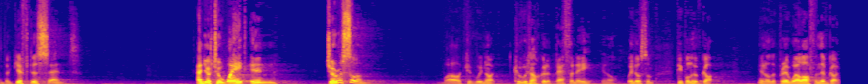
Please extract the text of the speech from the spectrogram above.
and the gift is sent. And you're to wait in Jerusalem. Well, could we not, could we not go to Bethany? You know, we know some people who've got you know, they pray well off and they've got,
